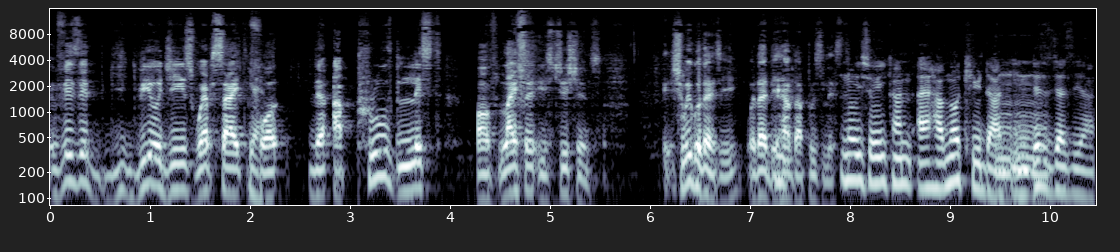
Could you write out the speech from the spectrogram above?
visit BOG's website Yeah. for the approved list of licensed institutions. Should we go there and see whether they have that approved list? No, so you can. I have not queued that in. This is just the uh,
